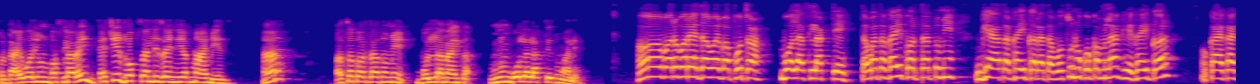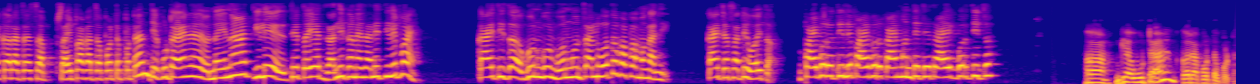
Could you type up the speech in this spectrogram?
तो ड्रायव्हर येऊन बसला राहील त्याची झोप चालली जाईल एक मायबीन हा? असं करता तुम्ही. बोलला नाही का? म्हणून बोला लागते तुम्हाला. हो बरोबर आहे जावई बापूचा. बोलाच लागते. तेव्हा तर घाई करता तुम्ही. घे आता घाई करा बसू नको कमला. घे घाई कर. काय काय करायचं? स्वयंपाकाचं पटपटन? ते कुठं आहे? नाही ना तिले. ते तयार झाली का नाही झाली तिले पाय काय तिथं गुणगुण गुणगुण चालू होतं बापा मग आणि? कायच्यासाठी व्हायचं पाय बरं तिले पाय बरं काय म्हणते ते ऐक बरं तिचं. हा घ्या उठा करा पटापट.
